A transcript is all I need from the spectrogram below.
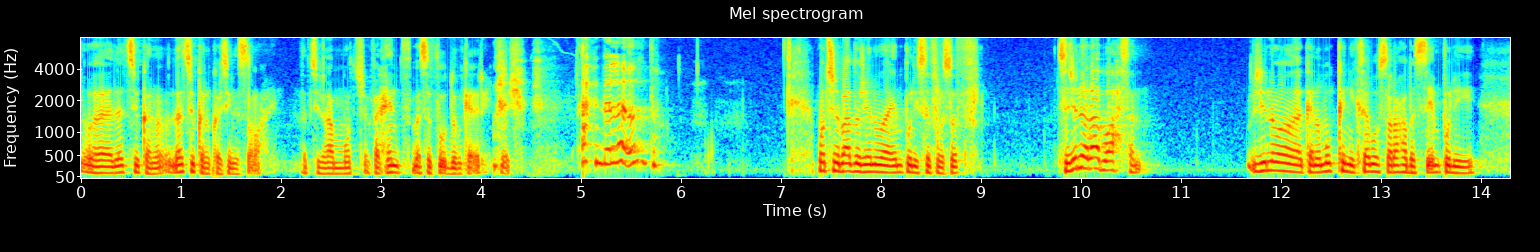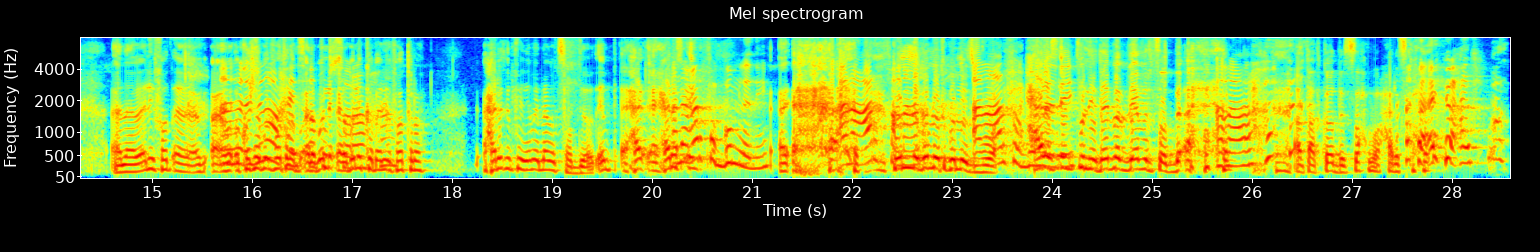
ولاتسيو كانوا لاتسيو كانوا كويسين الصراحة. يعني لاتسيو لعبوا ماتش فرحين بس فوق قدام كاليري ماشي. ده اللي قلته. الماتش اللي بعده جنوا إمبولي 0 0 بس جنوا لعبوا أحسن. جنوا كانوا ممكن يكسبوا الصراحة بس إمبولي أنا بقالي فتره شوية جنوا بقالي فتره أنا بقول لك أنا بقول لك بقالي فترة. حارس امبولي دايما بيعمل تصديات. إمب- حارس أنا عارفة الجملة دي. أنا عارفة كل أنا- جملة كل أسبوع. أنا عارفة الجملة حارس دي. امبولي دايما بيعمل صدق أنا عارفة. بتاعت قادس صح؟ هو حارس أيوه عارفة.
